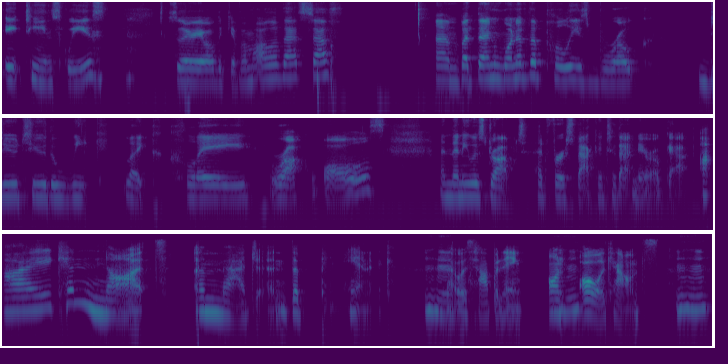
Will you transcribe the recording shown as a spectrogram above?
18 squeeze so they were able to give him all of that stuff um, but then one of the pulleys broke due to the weak like clay rock walls and then he was dropped headfirst back into that narrow gap I cannot imagine the panic Mhm, that was happening on Mhm. all accounts. mhm.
